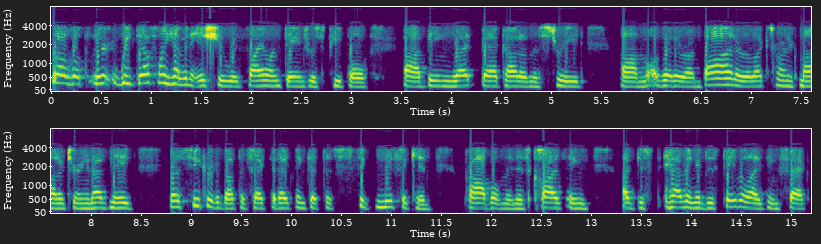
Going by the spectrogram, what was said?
Well, look, there, we definitely have an issue with violent, dangerous people uh, being let back out on the street, um, whether on bond or electronic monitoring. And I've made no secret about the fact that I think that's a significant problem and is causing a having a destabilizing effect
